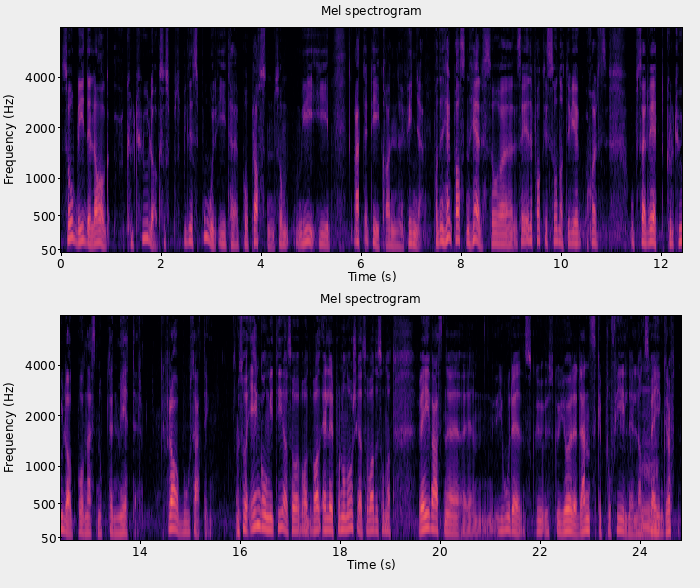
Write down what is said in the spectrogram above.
så blir det lag kulturlag, så blir det spor i, på plassen som vi i ettertid kan finne. På denne plassen her så, så er det faktisk sånn at vi har observert kulturlag på nesten opp til en meter fra bosetting. Så en gang i tida, så var, eller for noen år siden, så var det sånn at Vegvesenet eh, gjorde, skulle, skulle gjøre renske profilene langs veigrøften.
